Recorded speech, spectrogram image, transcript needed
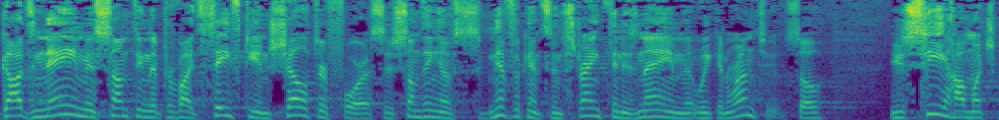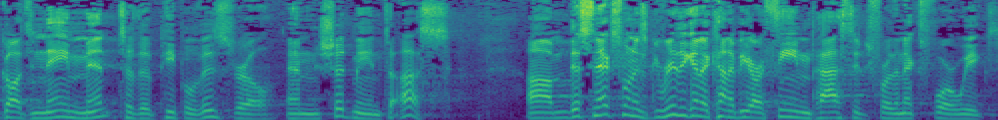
God's name is something that provides safety and shelter for us. There's something of significance and strength in his name that we can run to. So you see how much God's name meant to the people of Israel and should mean to us. Um, this next one is really going to kind of be our theme passage for the next four weeks.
